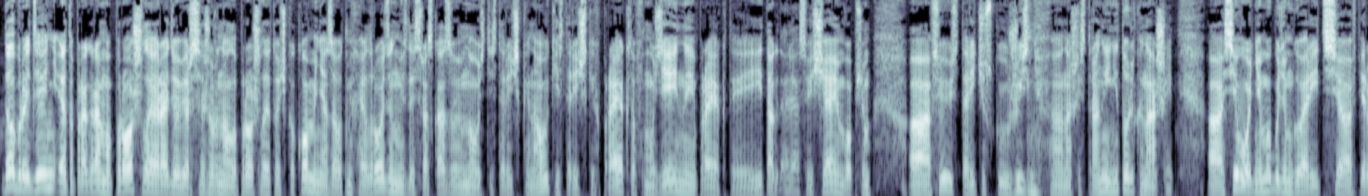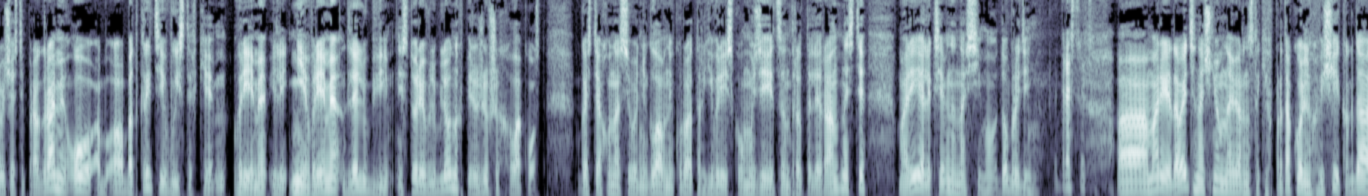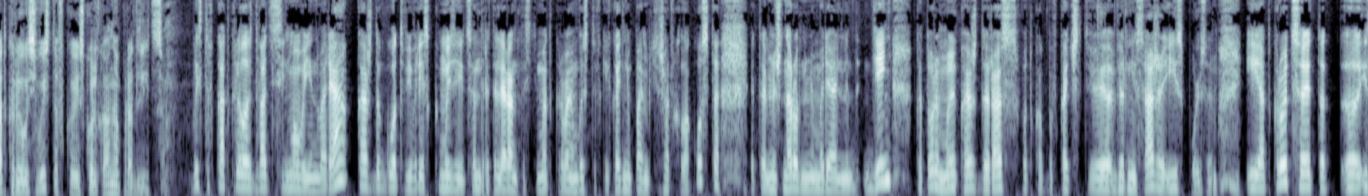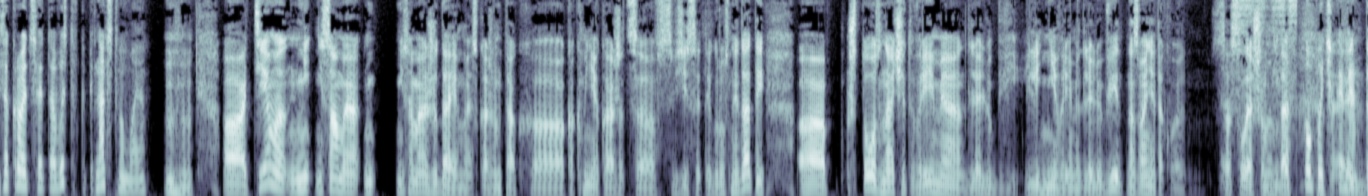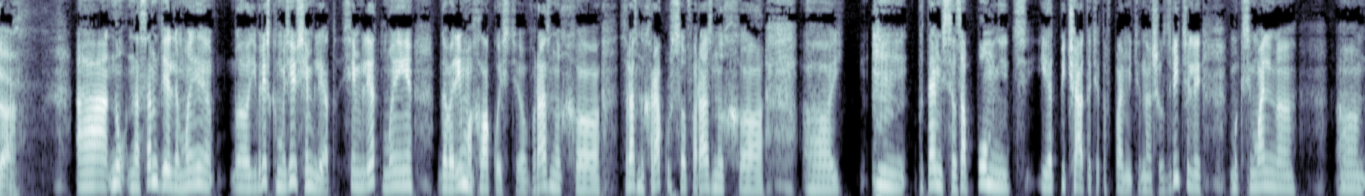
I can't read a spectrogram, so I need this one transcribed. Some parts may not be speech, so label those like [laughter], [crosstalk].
Добрый день, это программа «Прошлое», радиоверсия журнала «Прошлое.ком». Меня зовут Михаил Родин, мы здесь рассказываем новости исторической науки, исторических проектов, музейные проекты и так далее. Освещаем, в общем, а, всю историческую жизнь а, нашей страны, и не только нашей. А, сегодня мы будем говорить в первой части программы о, об, об открытии выставки «Время» или «Не время для любви. История влюбленных, переживших Холокост». В гостях у нас сегодня главный куратор Еврейского музея и Центра толерантности Мария Алексеевна Насимова. Добрый день. Здравствуйте. А, Мария, давайте начнем, наверное, с таких протокольных вещей. Когда открылась выставка и сколько она продлится? Выставка открылась 27 января. Каждый год в Еврейском музее Центре толерантности мы открываем выставки ко Дню памяти жертв Холокоста. Это Международный мемориальный день, который мы каждый раз вот как бы в качестве вернисажа и используем. И откроется этот, э, и закроется эта выставка 15 мая. Угу. А, тема не, не самая не самое ожидаемое, скажем так, э, как мне кажется, в связи с этой грустной датой. Э, что значит время для любви? Или не время для любви? Название такое со слэшем, с, да? Со скобочками. Э, да. А, ну, на самом деле, мы в Еврейском музее 7 лет. 7 лет мы говорим о Холокосте в разных, с разных ракурсов, о разных [clears throat] пытаемся запомнить и отпечатать это в памяти наших зрителей максимально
